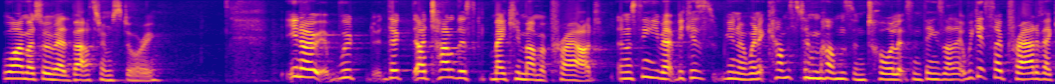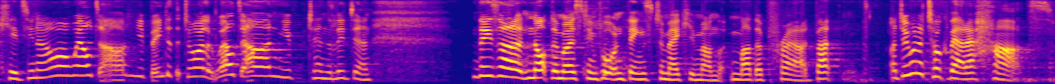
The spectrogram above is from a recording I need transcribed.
why am I talking about the bathroom story? You know, the, I titled this Make Your Mama Proud. And I was thinking about because, you know, when it comes to mums and toilets and things like that, we get so proud of our kids, you know, oh, well done, you've been to the toilet, well done, you've turned the lid down. These are not the most important things to make your mother proud, but I do want to talk about our hearts.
